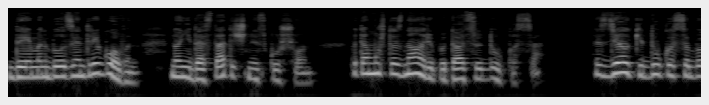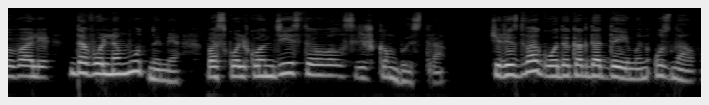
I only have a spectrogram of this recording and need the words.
Деймон был заинтригован, но недостаточно искушен, потому что знал репутацию Дукаса. Сделки Дукаса бывали довольно мутными, поскольку он действовал слишком быстро. Через два года, когда Деймон узнал,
